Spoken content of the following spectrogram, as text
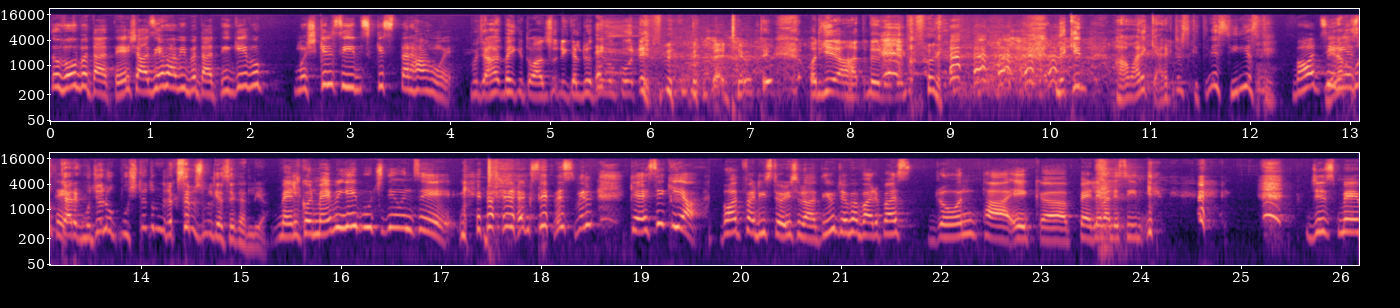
तो वो बताते शाजिया भाभी बताती कि वो मुश्किल सीन्स किस तरह हुए। मुजाहिद भाई की तो आँसू निकल रहे होते वो कोने में बैठे होते और ये हाथ में उन्होंने लेकिन हमारे कैरेक्टर्स कितने सीरियस थे। बहुत मेरा खुद थे। कैरेक्टर मुझे लोग पूछते तुमने रक्से बिस्मिल कैसे कर लिया? बिल्कुल मैं भी यही पूछती हूँ उनसे रक्से बिस्मिल कैसे किया? बहुत फनी स्टोरी सुनाती हूँ जब हमारे पास ड्रोन था एक पहले वाले सीन की। जिसमें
